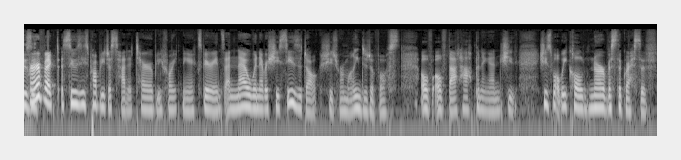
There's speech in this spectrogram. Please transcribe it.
Susie. perfect. Susie's probably just had a terribly frightening experience, and now whenever she sees a dog, she's reminded of us of, of that happening, and she she's what we call nervous aggressive.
